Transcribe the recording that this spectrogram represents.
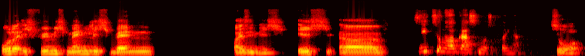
Oder ich fühle mich männlich, wenn, weiß ich nicht, ich... Äh, Sie zum Orgasmus bringe. So.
